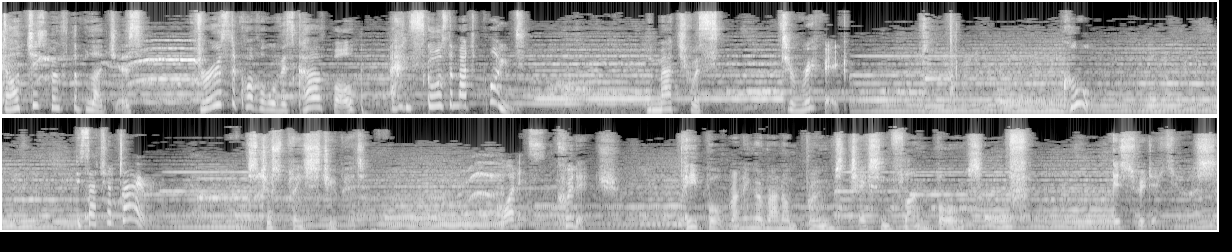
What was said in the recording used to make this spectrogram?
dodges both the bludgers, throws the quaffle with his curveball, and scores the match point. The match was terrific. Cool. Is that your diary? It's just plain stupid. What is? Quidditch. People running around on brooms chasing flying balls. It's ridiculous.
